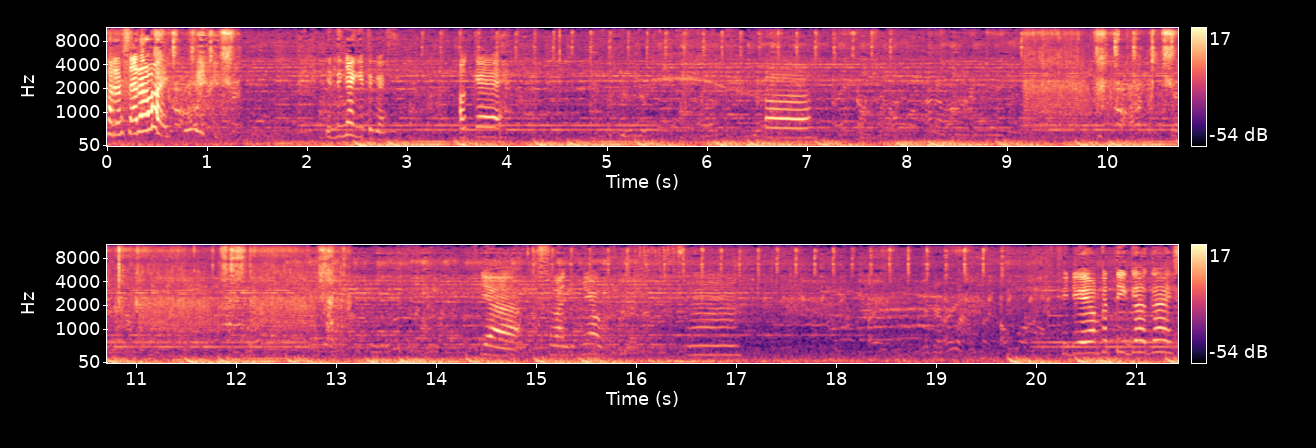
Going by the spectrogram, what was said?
harus ada woy. Yang ketiga guys.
